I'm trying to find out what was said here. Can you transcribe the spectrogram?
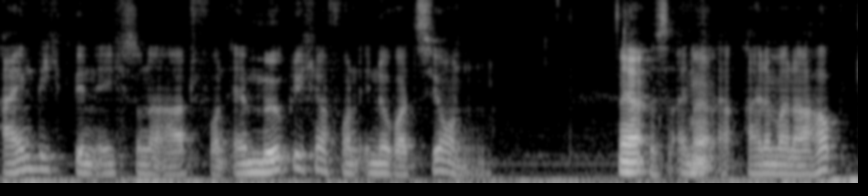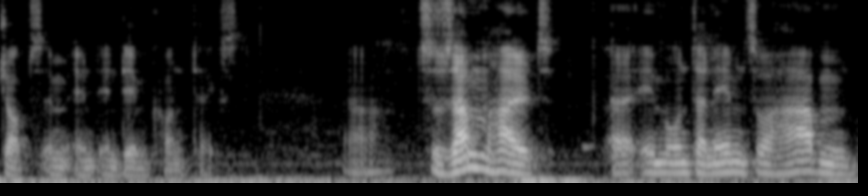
eigentlich bin ich so eine Art von Ermöglicher von Innovationen. Ja, das ist eigentlich ja. einer meiner Hauptjobs im, in, in dem Kontext. Ja. Zusammenhalt äh, im Unternehmen zu haben,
